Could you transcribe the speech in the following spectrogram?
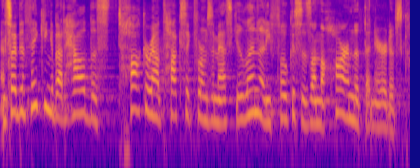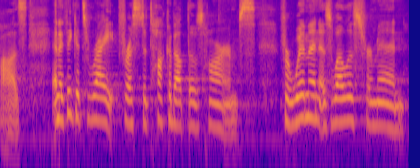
And so I've been thinking about how this talk around toxic forms of masculinity focuses on the harm that the narratives cause. And I think it's right for us to talk about those harms for women as well as for men.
